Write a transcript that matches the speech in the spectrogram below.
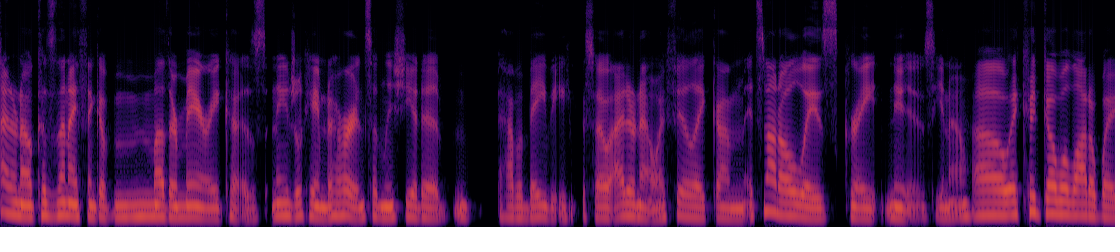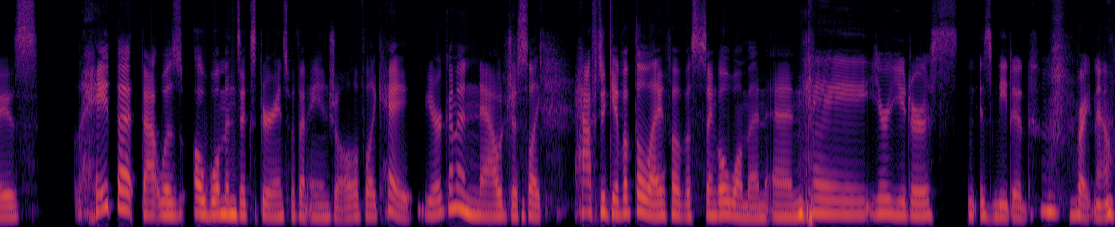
I don't know, because then I think of Mother Mary, because an angel came to her and suddenly she had to mm, have a baby. So I don't know. I feel like um, it's not always great news, you know? oh, it could go a lot of ways. I hate that that was a woman's experience with an angel of like, hey, you're gonna now just like have to give up the life of a single woman and hey, your uterus is needed right now.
